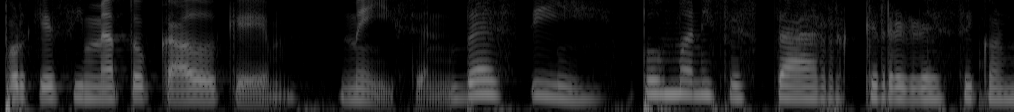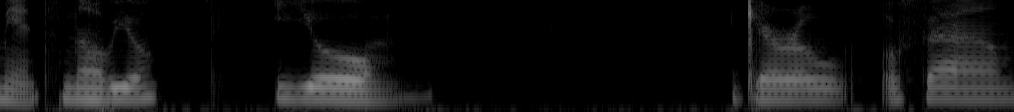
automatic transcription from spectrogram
Porque sí me ha tocado que me dicen, Bestie, puedo manifestar que regrese con mi exnovio. Y yo, girl, o sea,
